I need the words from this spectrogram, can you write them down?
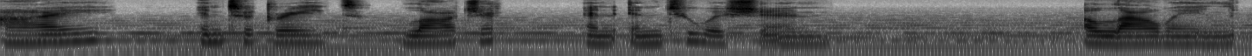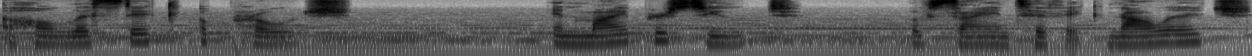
I integrate logic and intuition, allowing a holistic approach in my pursuit of scientific knowledge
